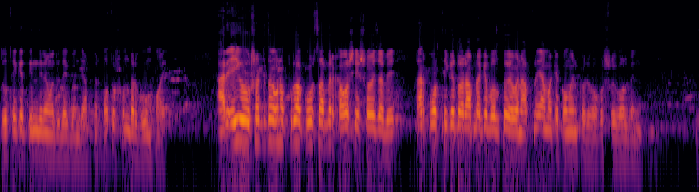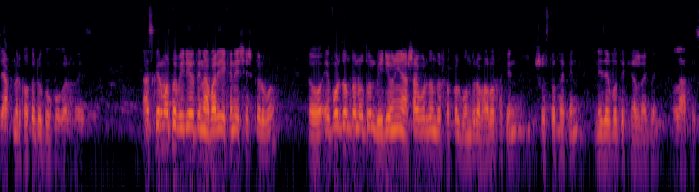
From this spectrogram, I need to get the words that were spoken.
দু থেকে তিন দিনের মধ্যে দেখবেন যে আপনার কত সুন্দর ঘুম হয়। আর এই ঔষধটা যখন পুরো কোর্স আপনার খাওয়া শেষ হয়ে যাবে, তারপর থেকে তো আর আপনাকে বলতে হবে না, আপনি আমাকে কমেন্ট করে অবশ্যই বলবেন। যে আপনার কতটুকু উপকার হয়েছে। আজকের মতো ভিডিওতে না বাড়ি এখানেই শেষ করব। তো এ পর্যন্ত নতুন ভিডিও নিয়ে আসা পর্যন্ত সকল বন্ধুরা ভালো থাকেন, সুস্থ থাকেন, নিজের প্রতি খেয়াল রাখবেন। আল্লাহ হাফেজ।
